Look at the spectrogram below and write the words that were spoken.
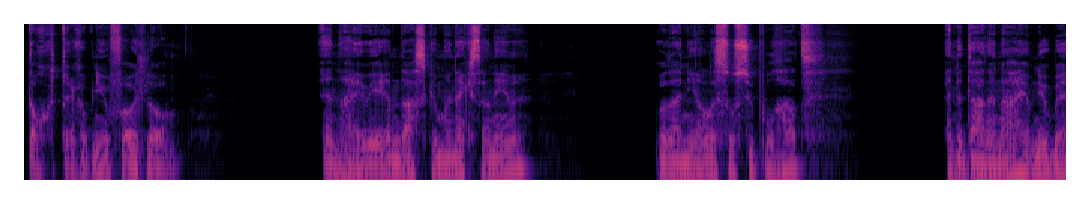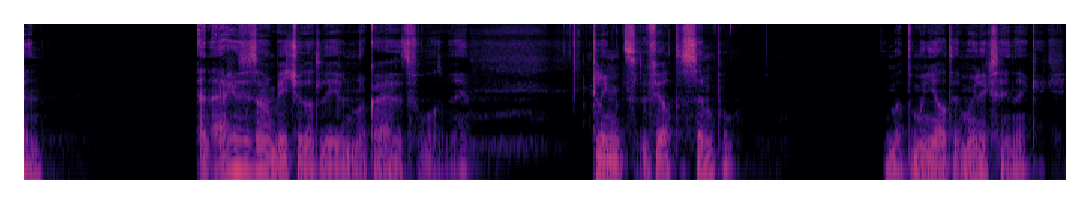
toch terug opnieuw fout lopen. En dan ga je weer een dagje moeten extra nemen, waar niet alles zo soepel gaat. En de dag daarna ga je opnieuw beginnen. En ergens is dat een beetje dat leven in elkaar zit, volgens mij. klinkt veel te simpel. Maar het moet niet altijd moeilijk zijn, denk ik.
